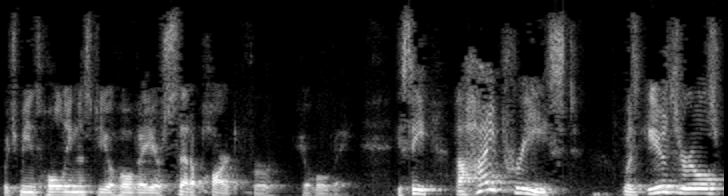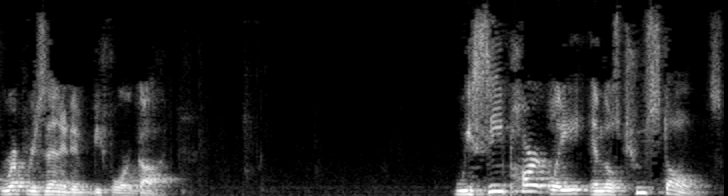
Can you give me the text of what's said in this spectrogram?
which means holiness to Yehovah or set apart for Yehovah. You see, the high priest was Israel's representative before God. We see partly in those two stones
